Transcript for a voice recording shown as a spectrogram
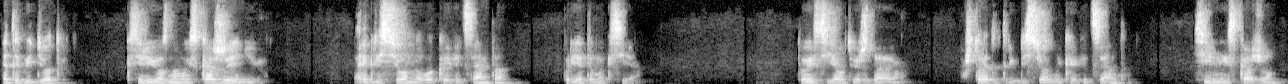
это ведет к серьезному искажению регрессионного коэффициента при этом иксе. То есть я утверждаю, что этот регрессионный коэффициент сильно искажен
